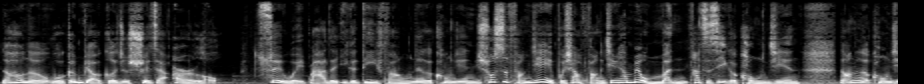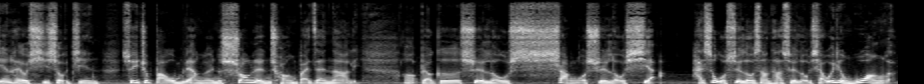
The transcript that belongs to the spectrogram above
然后呢，我跟表哥就睡在二楼最尾巴的一个地方，那个空间，你说是房间也不像房间，它没有门，它只是一个空间。然后那个空间还有洗手间，所以就把我们两个人的双人床摆在那里，啊，表哥睡楼上，我睡楼下。还是我睡楼上，他睡楼下，我有点忘了。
